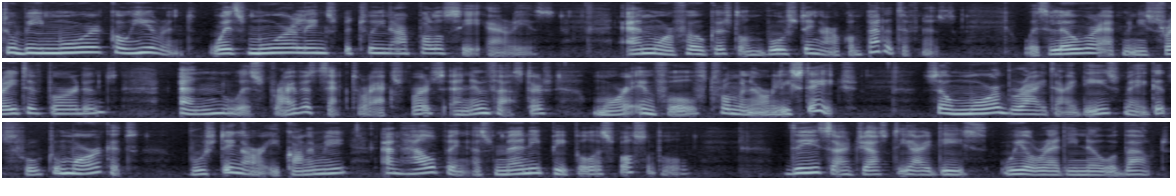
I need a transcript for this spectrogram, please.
to be more coherent, with more links between our policy areas, and more focused on boosting our competitiveness, with lower administrative burdens, and with private sector experts and investors more involved from an early stage so more bright ideas make it through to market, boosting our economy and helping as many people as possible. These are just the ideas we already know about.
